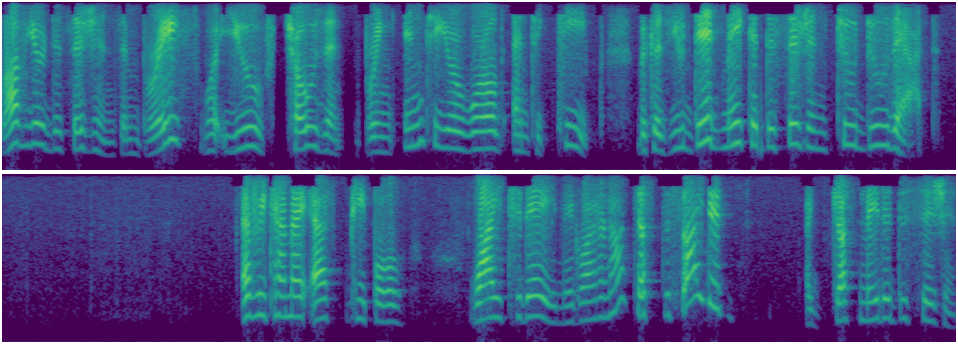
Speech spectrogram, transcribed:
Love your decisions. Embrace what you've chosen. Bring into your world and to keep because you did make a decision to do that. Every time I ask people, why today? They go, I don't know, just decided. I just made a decision.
